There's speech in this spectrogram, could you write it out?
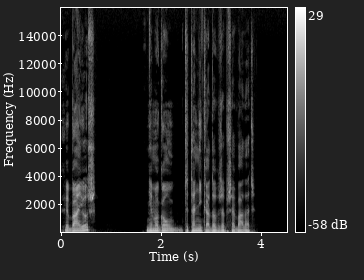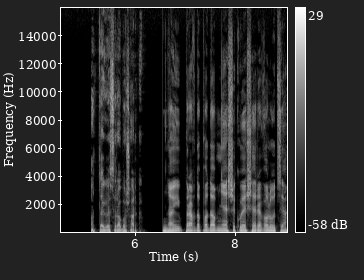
chyba już nie mogą Titanica dobrze przebadać. Od tego jest RoboShark. No i prawdopodobnie szykuje się rewolucja.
